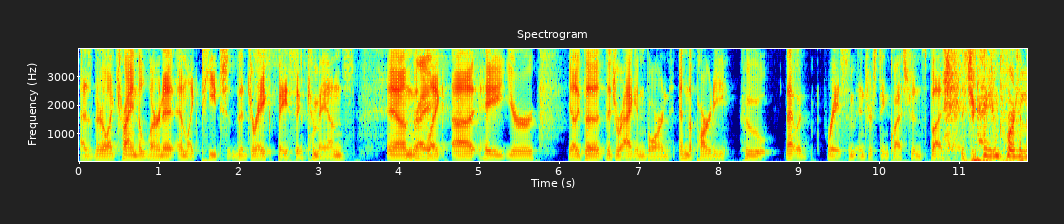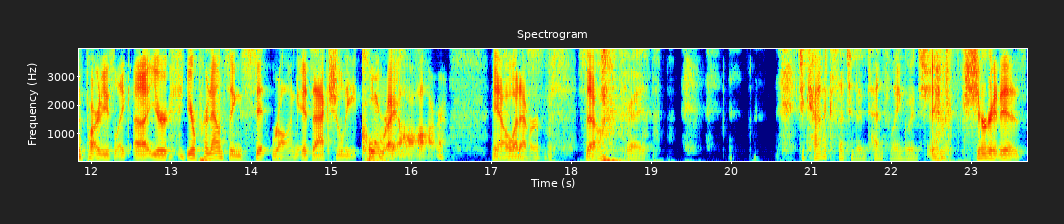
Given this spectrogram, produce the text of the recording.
as they're like trying to learn it and like teach the Drake basic commands. And it's like, uh, hey, you're yeah, like the the dragonborn in the party who that would raise some interesting questions, but the dragonborn in the party is like, uh, you're you're pronouncing sit wrong. It's actually Korear. You know, whatever. So Right. Draconic's such an intense language. sure it is.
